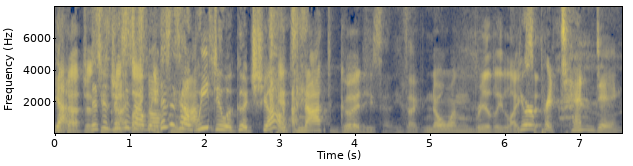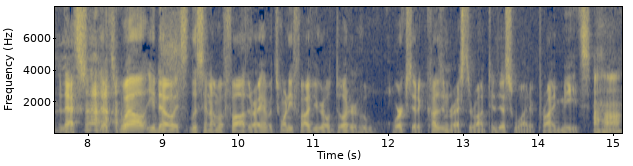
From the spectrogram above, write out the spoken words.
Yeah, not just- this he's is this just is how like, we, this it's is how we not- do a good show. It's not good, he said. He's like, no one really likes You're it. pretending. That's that's well, you know, it's listen. I'm a father. I have a 25 year old daughter who works at a cousin restaurant to this one at Prime Meats, uh huh.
